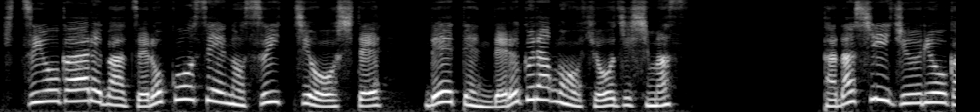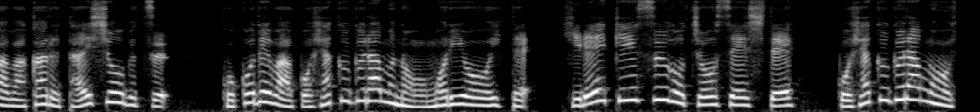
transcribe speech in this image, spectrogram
必要があれば0構成のスイッチを押して 0.0g を表示します。正しい重量がわかる対象物、ここでは 500g の重りを置いて、比例係数を調整して 500g を表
